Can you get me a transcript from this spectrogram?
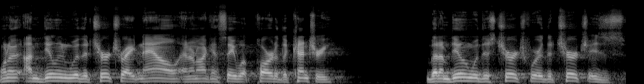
I'm dealing with a church right now, and I'm not going to say what part of the country, but I'm dealing with this church where the church is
